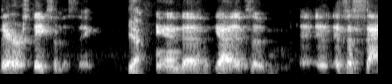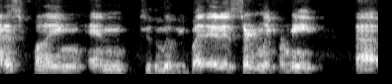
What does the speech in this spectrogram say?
there are stakes in this thing. Yeah. and uh, yeah, it's a it's a satisfying end to the movie, but it is certainly for me. Uh,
